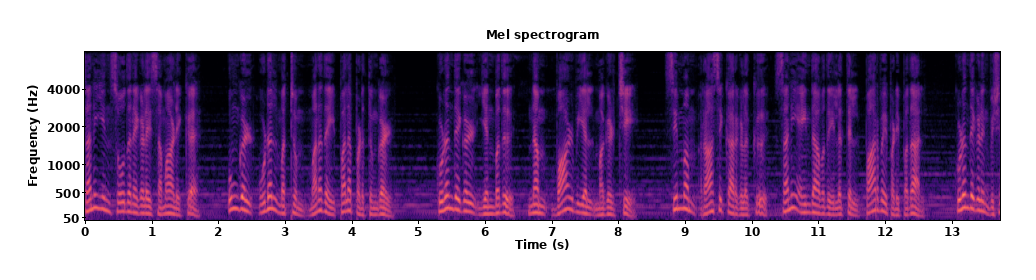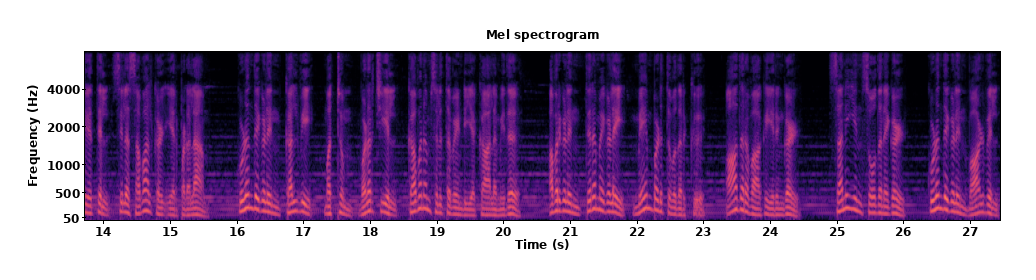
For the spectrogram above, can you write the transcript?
சனியின் சோதனைகளை சமாளிக்க உங்கள் உடல் மற்றும் மனதை பலப்படுத்துங்கள். குழந்தைகள் என்பது நம் வாழ்வியல் மகிழ்ச்சி. சிம்மம் ராசிக்காரர்களுக்கு சனி ஐந்தாவது இல்லத்தில் பார்வை படிப்பதால் குழந்தைகளின் விஷயத்தில் சில சவால்கள் ஏற்படலாம். குழந்தைகளின் கல்வி மற்றும் வளர்ச்சியில் கவனம் செலுத்த வேண்டிய காலம் இது. அவர்களின் திறமைகளை மேம்படுத்துவதற்கு ஆதரவாக இருங்கள். சனியின் சோதனைகள் குழந்தைகளின் வாழ்வில்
